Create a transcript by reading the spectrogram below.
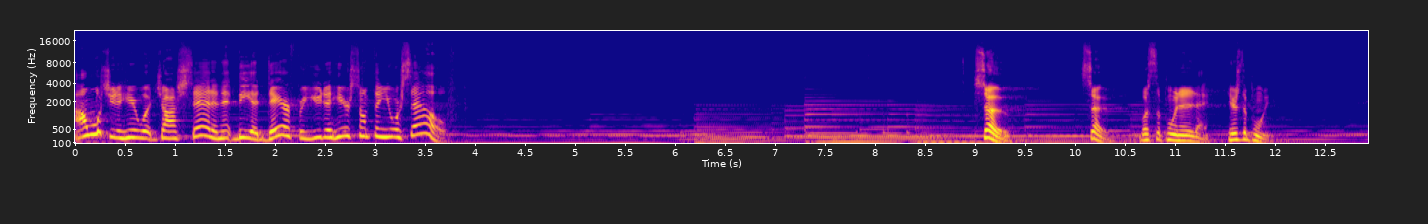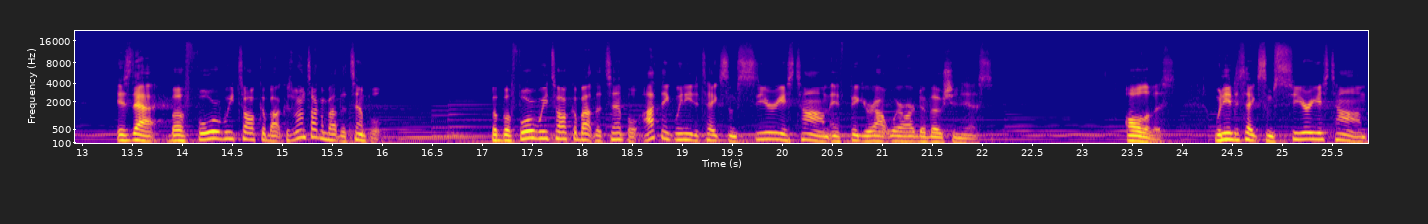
I want you to hear what Josh said and it be a dare for you to hear something yourself. So, so, What's the point of today? Here's the point is that before we talk about, because we're not talking about the temple, but before we talk about the temple, I think we need to take some serious time and figure out where our devotion is. All of us. We need to take some serious time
